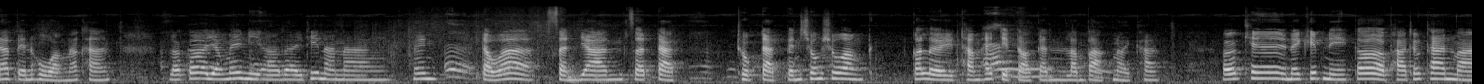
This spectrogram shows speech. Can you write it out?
น่าเป็นห่วงนะคะ แล้วก็ยังไม่มีอะไรที่นานางไม่แต่ว่าสัญญาณจะตัดถูกตัดเป็นช่วงๆก็เลยทำให้ติดต่อกันลำบากหน่อยค่ะ โอเค ในคลิปนี้ก็พาทุกท่านมา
